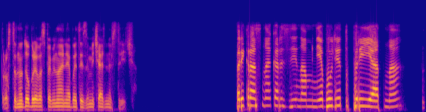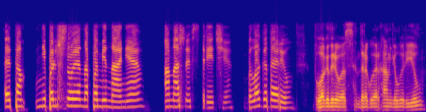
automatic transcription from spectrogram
просто на добрые воспоминания об этой замечательной встрече. Прекрасная корзина, мне будет приятно. Это небольшое напоминание о нашей встрече. Благодарю. Благодарю вас, дорогой Архангел Уриил.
